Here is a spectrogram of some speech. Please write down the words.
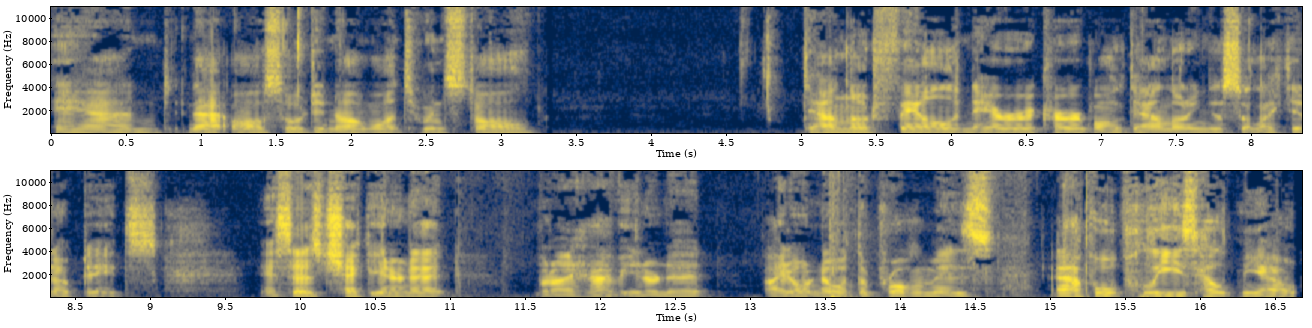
and that also did not want to install. Download failed, an error occurred while downloading the selected updates. It says check internet, but I have internet. I don't know what the problem is. Apple, please help me out.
